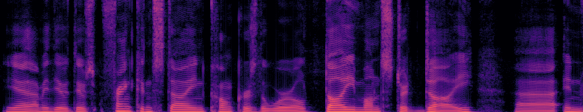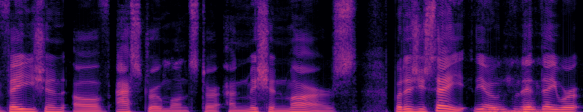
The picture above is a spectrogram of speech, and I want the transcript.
Yeah, I mean, there, there's Frankenstein conquers the world, Die Monster Die, uh, Invasion of Astro Monster, and Mission Mars. But as you say, you know, mm-hmm. they, they, were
